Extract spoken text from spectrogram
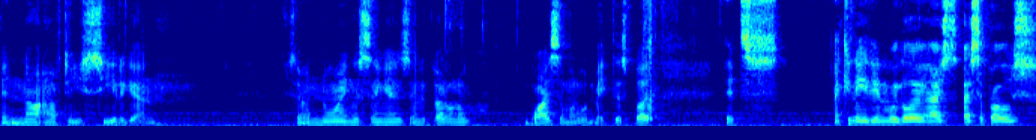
and not have to see it again. So annoying this thing is, and I don't know why someone would make this, but it's a Canadian wiggler, I, I suppose.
